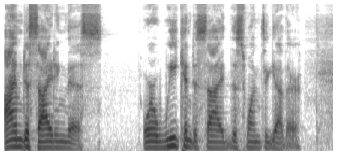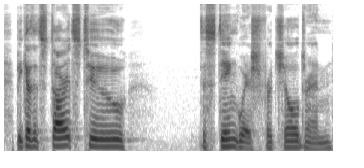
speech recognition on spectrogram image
i'm deciding this or we can decide this one together. Because it starts to distinguish for children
